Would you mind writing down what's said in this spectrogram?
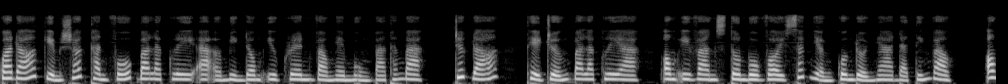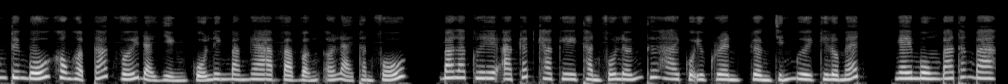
qua đó kiểm soát thành phố Balaklia ở miền đông Ukraine vào ngày mùng 3 tháng 3. Trước đó, thị trưởng Balaklia, ông Ivan Stolbovoy xác nhận quân đội Nga đã tiến vào. Ông tuyên bố không hợp tác với đại diện của Liên bang Nga và vẫn ở lại thành phố. Balaklia cách Kharkiv, thành phố lớn thứ hai của Ukraine, gần 90 km. Ngày mùng 3 tháng 3,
